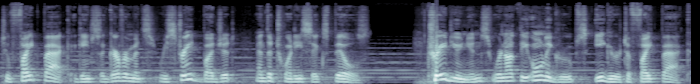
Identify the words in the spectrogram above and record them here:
to fight back against the government's restraint budget and the 26 bills. Trade unions were not the only groups eager to fight back.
